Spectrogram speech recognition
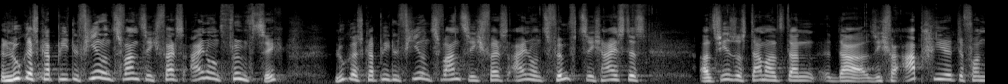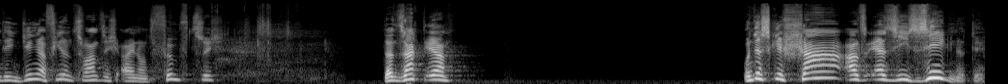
In Lukas Kapitel 24, Vers 51, Lukas Kapitel 24, Vers 51 heißt es, als Jesus damals dann da sich verabschiedete von den Jüngern 24, 51, dann sagt er, und es geschah, als er sie segnete,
